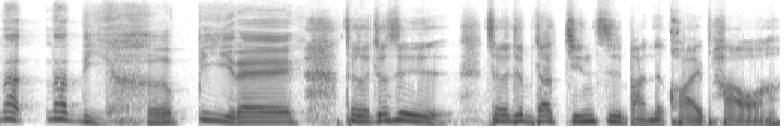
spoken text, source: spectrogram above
那那你何必嘞？这个就是这个就比较精致版的快炮啊！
